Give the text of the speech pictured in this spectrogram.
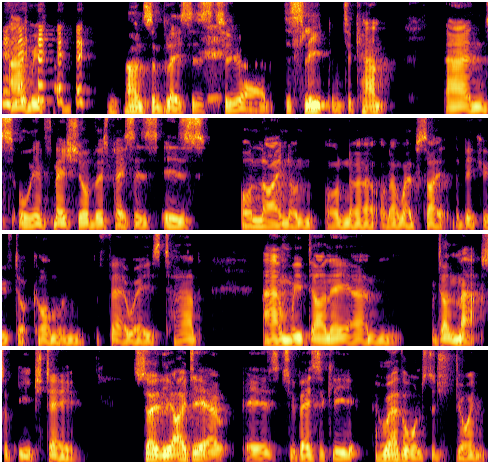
And we've, found some places to uh, to sleep and to camp, and all the information of those places is online on on uh, on our website, thebighoof.com, on the Fairways tab. And we've done a um, we've done maps of each day. So the idea is to basically whoever wants to join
